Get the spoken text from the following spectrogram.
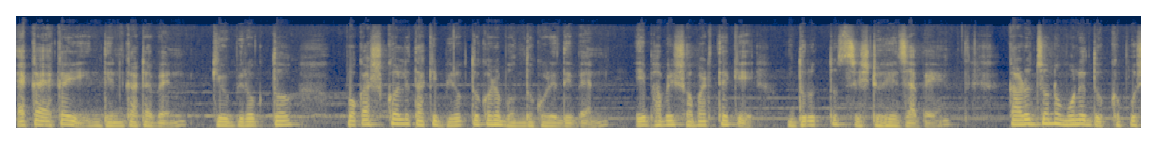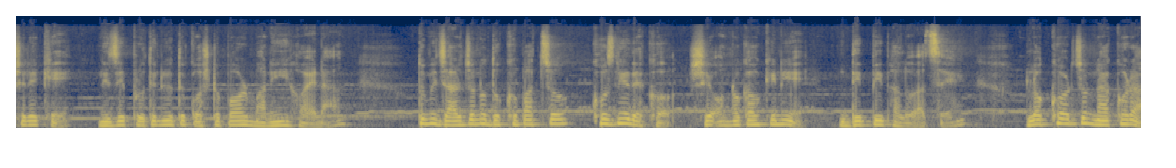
একা একাই দিন কাটাবেন। কেউ বিরক্ত প্রকাশ করলে তাকে বিরক্ত করা বন্ধ করে দিবেন। এভাবে সবার থেকে দূরত্ব সৃষ্টি হয়ে যাবে। কারোর জন্য মনে দুঃখ পুষে রেখে নিজে প্রতিনিয়ত কষ্ট পাওয়ার মানেই হয় না। তুমি যার জন্য দুঃখ পাচ্ছ, খোঁজ নিয়ে দেখো, সে অন্য কাউকে নিয়ে দিব্যি ভালো আছে। লক্ষ্য অর্জন না করা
